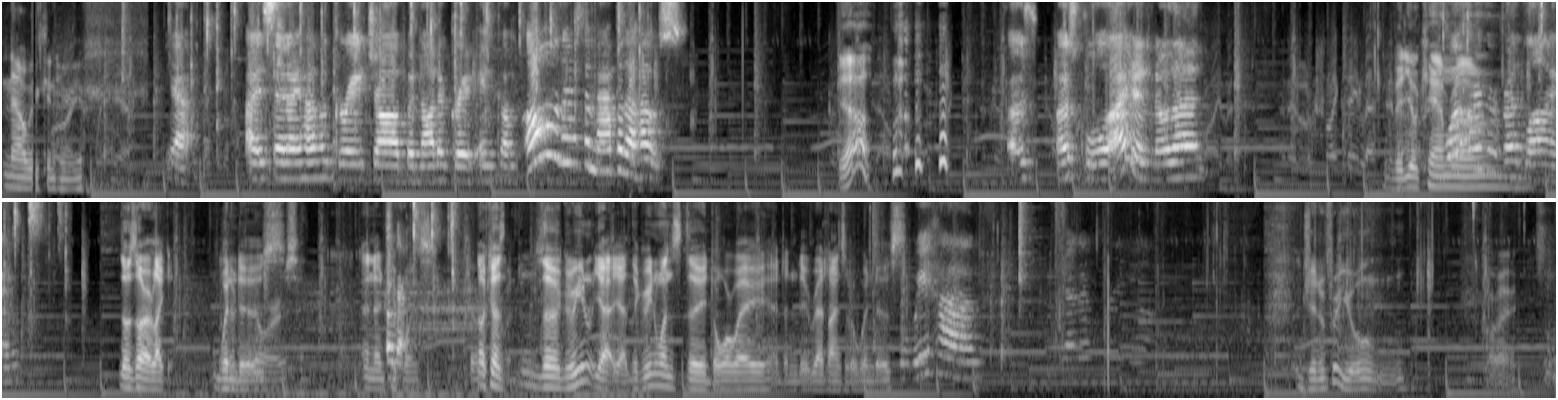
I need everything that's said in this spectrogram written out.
Now we can hear you. yeah. I said I have a great job, but not a great income. Oh, there's the map of the house. Yeah. That was, that was cool. I didn't know that. Video camera. What are the red lines? Those are like windows doors. and entry Okay. points. Doors Because and the green, yeah, yeah, the green one's the doorway, and then the red lines are the windows. We have. Jennifer Young. Jennifer Young. Alright. Which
